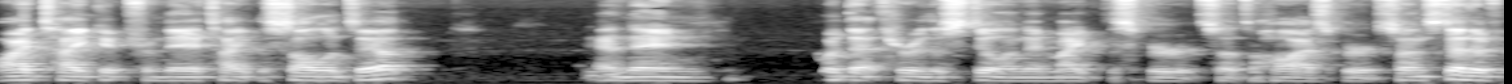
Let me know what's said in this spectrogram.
I take it from there, take the solids out, and then put that through the still, and then make the spirit. So it's a higher spirit. So instead of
